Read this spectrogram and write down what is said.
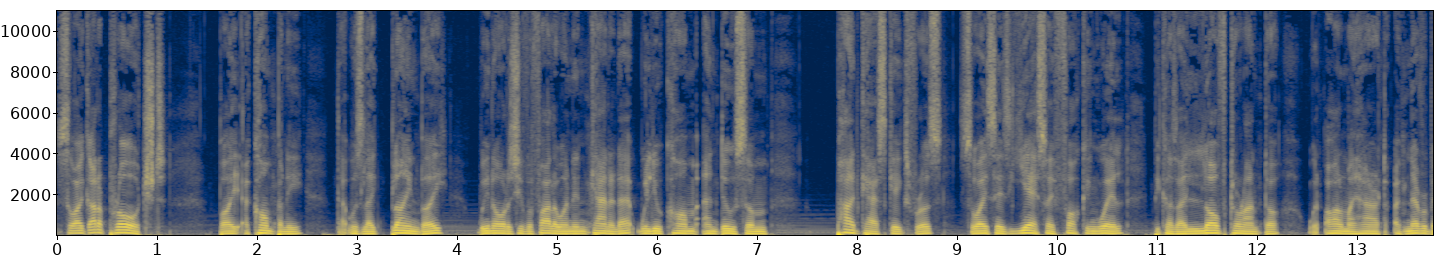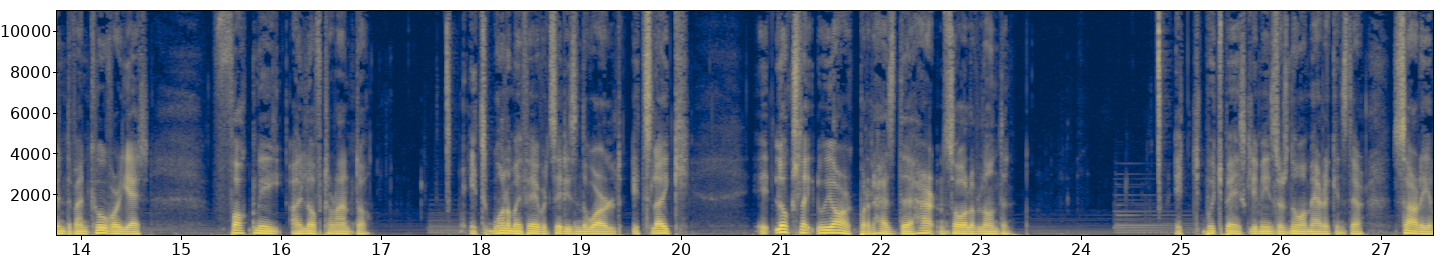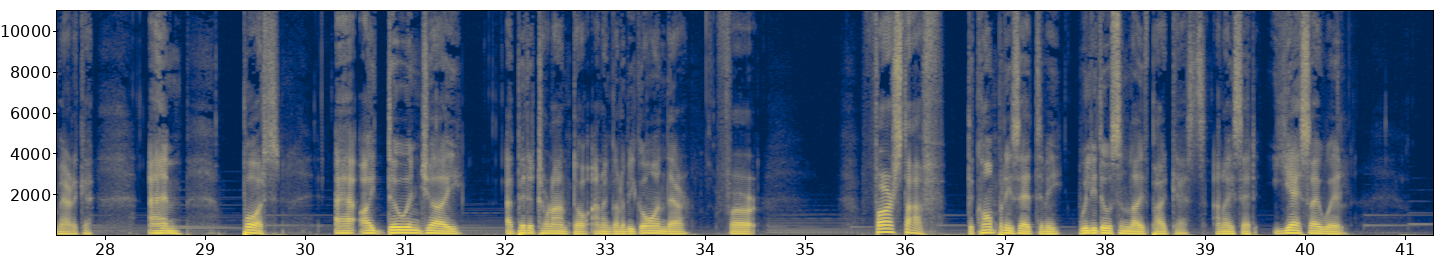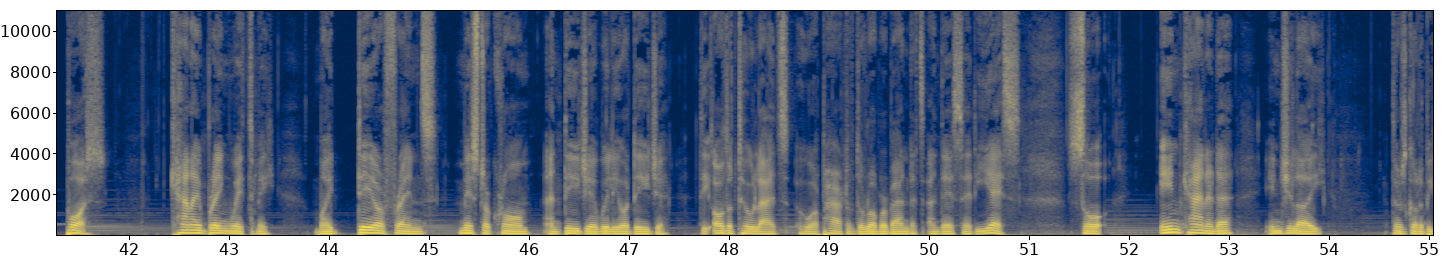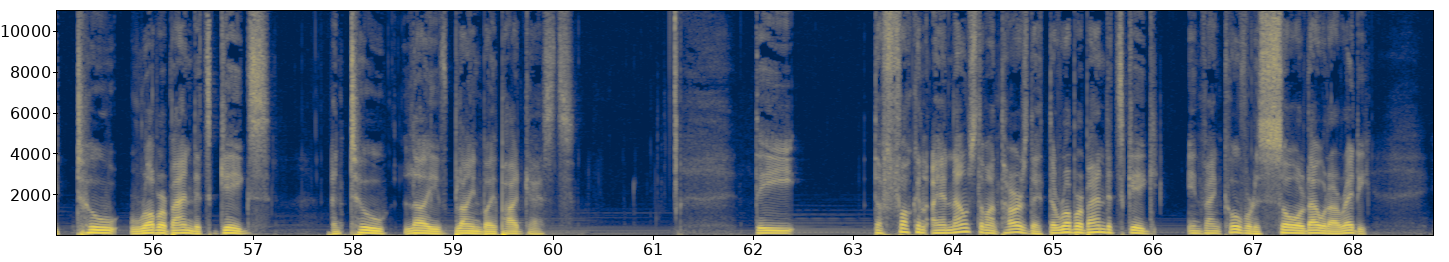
So I got approached by a company that was like Blind Boy. We notice you have a following in Canada. Will you come and do some podcast gigs for us? So I says yes, I fucking will because I love Toronto with all my heart. I've never been to Vancouver yet. Fuck me, I love Toronto. It's one of my favorite cities in the world. It's like it looks like New York, but it has the heart and soul of London. It, which basically means there's no Americans there. Sorry, America. Um, but uh, I do enjoy a bit of Toronto, and I'm going to be going there for. First off, the company said to me, "Will you do some live podcasts?" And I said, "Yes, I will." But can I bring with me my dear friends, Mr. Chrome and DJ Willie O'DJ? the other two lads who are part of the Rubber Bandits, and they said yes. So in Canada in July, there's going to be two Rubber Bandits gigs and two live Blind Boy podcasts. The the fucking I announced them on Thursday. The Rubber Bandits gig in Vancouver is sold out already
